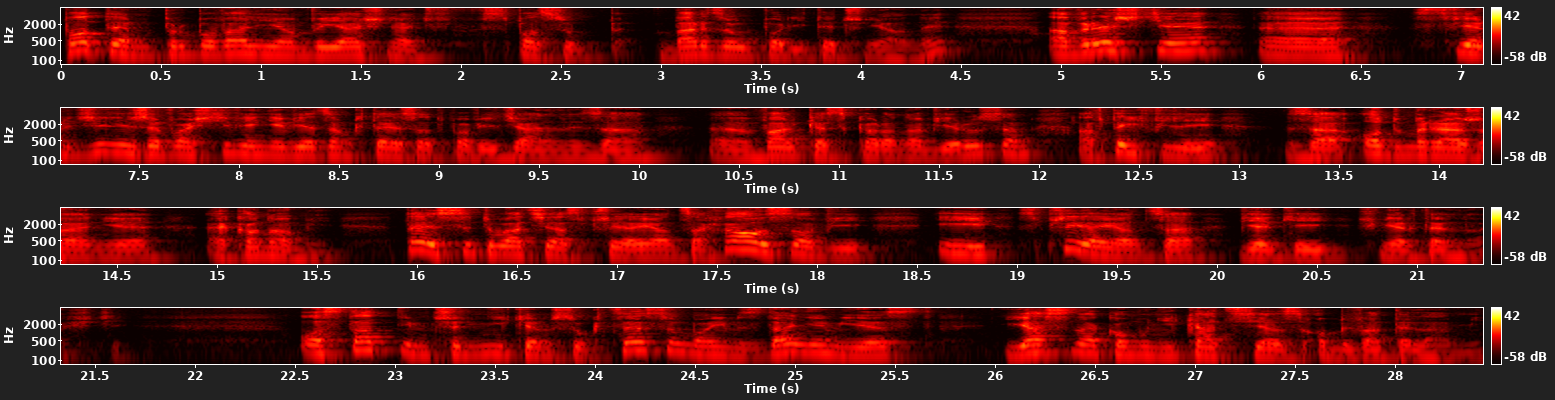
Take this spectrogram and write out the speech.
potem próbowali ją wyjaśniać w sposób bardzo upolityczniony, a wreszcie e, stwierdzili, że właściwie nie wiedzą, kto jest odpowiedzialny za e, walkę z koronawirusem, a w tej chwili za odmrażanie ekonomii. To jest sytuacja sprzyjająca chaosowi i sprzyjająca wielkiej śmiertelności. Ostatnim czynnikiem sukcesu, moim zdaniem, jest jasna komunikacja z obywatelami.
